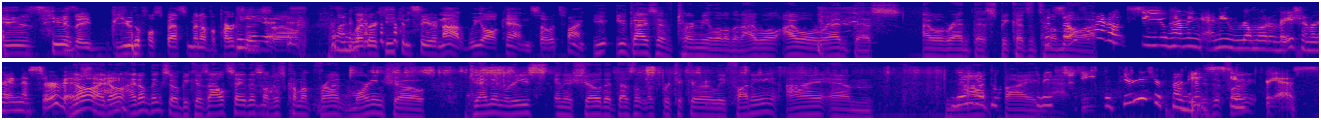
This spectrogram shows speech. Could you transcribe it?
he's he is a beautiful specimen of a person. So whether he can see or not, we all can. So it's fine. You you guys have turned me a little bit. I will I will rent this. I will rent this because it's But Momoa. so far, I don't see you having any real motivation for getting this service. No, I don't. I don't think so because I'll say this. I'll just come up front. Morning show, Jen and Reese in a show that doesn't look particularly funny. I am Wait, not it's to buying be that. funny. Is it serious or funny? Is It's it funny? serious.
